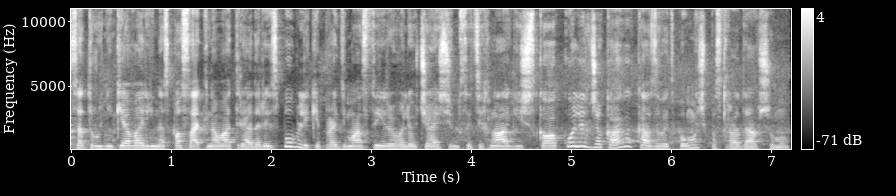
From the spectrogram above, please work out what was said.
Сотрудники аварийно-спасательного отряда республики продемонстрировали учащимся технологического колледжа, как оказывать помощь пострадавшему.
